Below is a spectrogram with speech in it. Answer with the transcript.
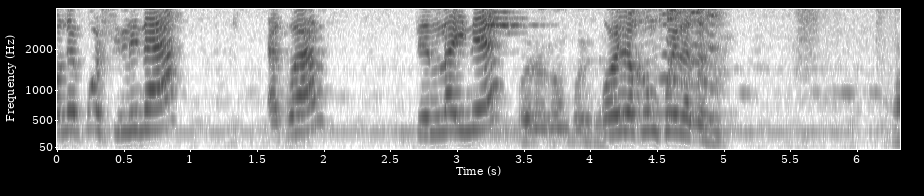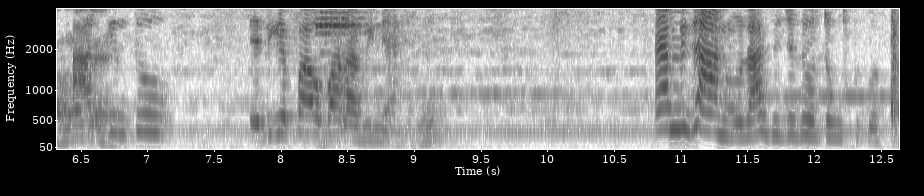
ওনে পড়ছিলি না? একবার ট্রেন লাইনে? ওইরকম করে যাবে। ওই রকম পড়ে যাবি। আর কিন্তু এদিকে পাও বাড়াবি না? এমনি জানো রাজদীপ যদি ওটা উঠতে করতো।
